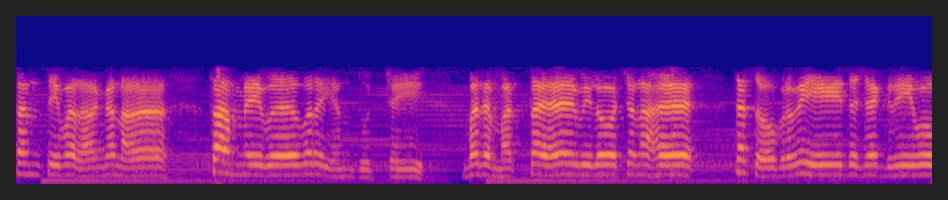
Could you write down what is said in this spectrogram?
सन्ति वराङ्गना तामेव वरयन्तुच्चै मदमत्तः विलोचनः ततो ब्रवीद ग्रीवो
